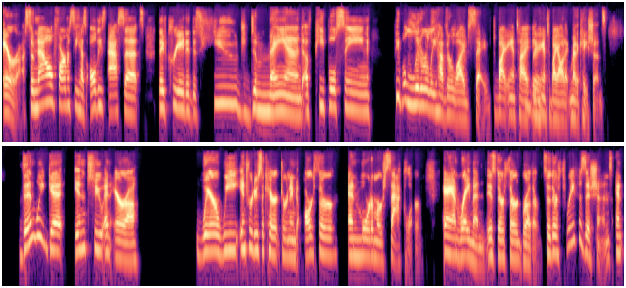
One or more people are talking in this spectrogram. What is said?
era. So now pharmacy has all these assets. They've created this huge demand of people seeing people literally have their lives saved by anti right. antibiotic medications. Then we get into an era where we introduce a character named Arthur and Mortimer Sackler, and Raymond is their third brother. So there are three physicians, and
